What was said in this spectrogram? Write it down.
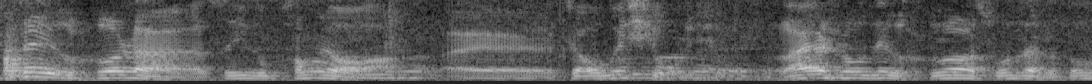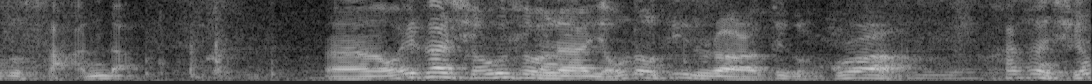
看，这个盒呢是一个朋友啊，哎，叫我给修一修。来的时候这个盒说真的都是散的。嗯，我一看修修呢，有的地着这个活儿还算行。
